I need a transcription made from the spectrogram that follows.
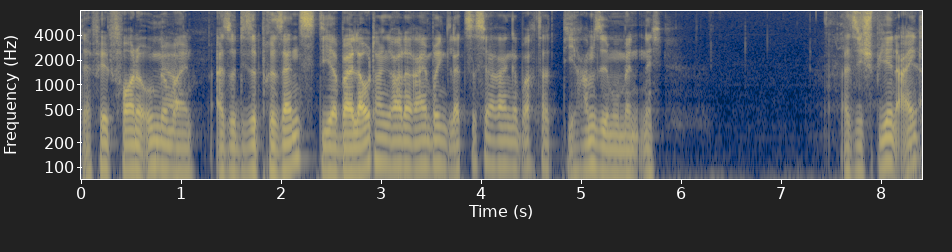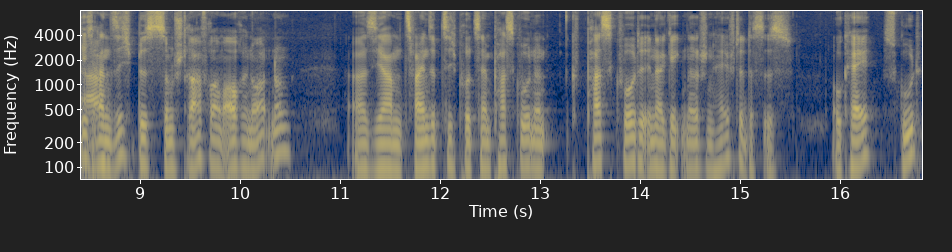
Der fehlt vorne ungemein. Ja. Also diese Präsenz, die er bei Lautern gerade reinbringt, letztes Jahr reingebracht hat, die haben sie im Moment nicht. Also sie spielen eigentlich ja. an sich bis zum Strafraum auch in Ordnung. Äh, sie haben 72% Passquote, Passquote in der gegnerischen Hälfte, das ist okay, ist gut.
